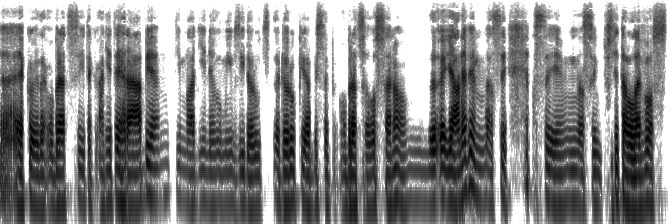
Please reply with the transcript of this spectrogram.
eh, jako tak obrací, tak ani ty hrábě, ty mladí neumí vzít do, ruc, do ruky, aby se obracelo seno. Já nevím, asi, asi, asi prostě ta levost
